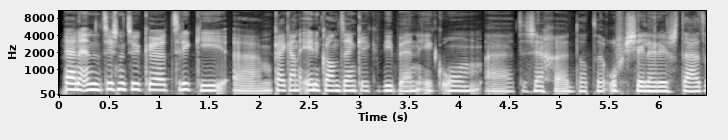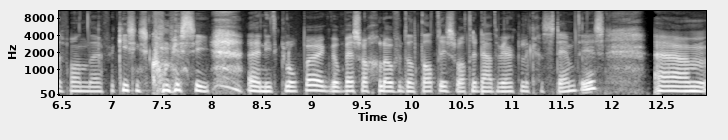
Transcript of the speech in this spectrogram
Ja, en, en het is natuurlijk eh, tricky. Ehm, kijk, aan de ene kant denk ik, wie ben ik om eh, te zeggen dat de officiële resultaten van de verkiezingscommissie eh, niet kloppen. Ik wil best wel geloven dat dat is wat er daadwerkelijk gestemd is. Ehm,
